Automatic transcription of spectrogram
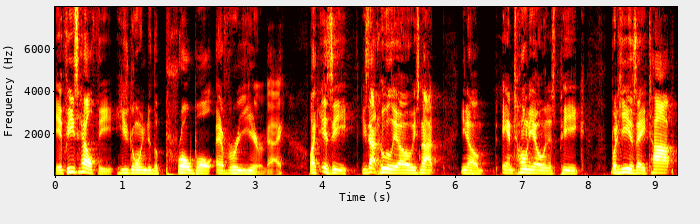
if he's healthy, he's going to the Pro Bowl every year. Guy, like, is he? He's not Julio. He's not you know Antonio in his peak, but he is a top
